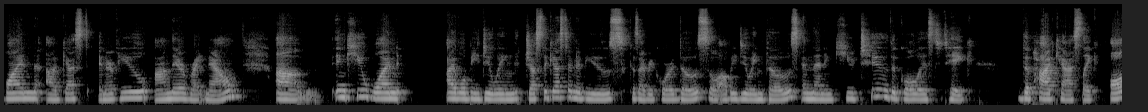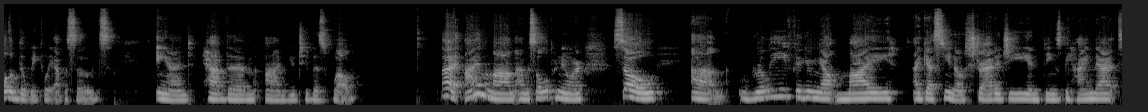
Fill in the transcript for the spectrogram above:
one uh, guest interview on there right now. Um, in Q1, I will be doing just the guest interviews because I record those. So I'll be doing those. And then in Q2, the goal is to take the podcast, like all of the weekly episodes, and have them on YouTube as well. But I am a mom, I'm a solopreneur. So um, really figuring out my, I guess, you know, strategy and things behind that.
